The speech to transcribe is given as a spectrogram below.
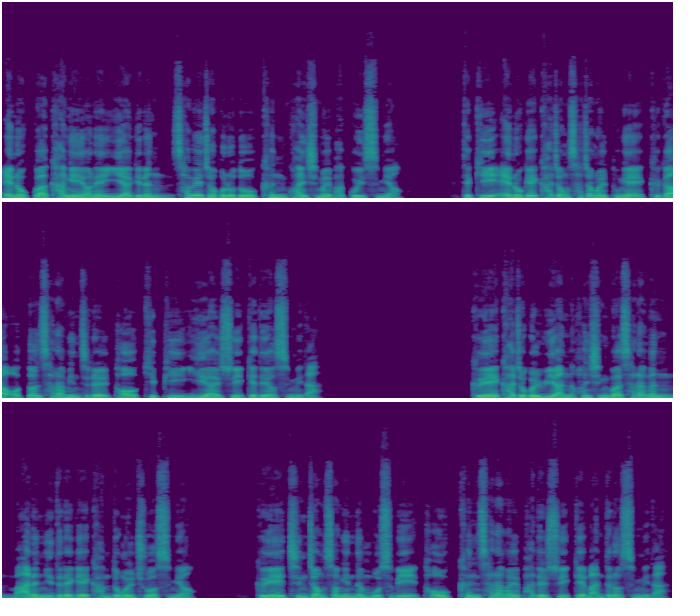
에녹과 강혜연의 이야기는 사회적으로도 큰 관심을 받고 있으며 특히 에녹의 가정 사정을 통해 그가 어떤 사람인지를 더 깊이 이해할 수 있게 되었습니다. 그의 가족을 위한 헌신과 사랑은 많은 이들에게 감동을 주었으며 그의 진정성 있는 모습이 더욱 큰 사랑을 받을 수 있게 만들었습니다.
